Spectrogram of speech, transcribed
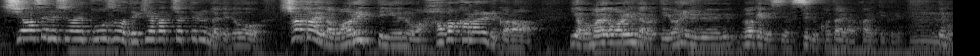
幸せにしない構造は出来上がっちゃってるんだけど社会が悪いっていうのははばかられるからいやお前が悪いんだろって言われるわけですよ。すぐ答えが返ってくる、うん。でも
